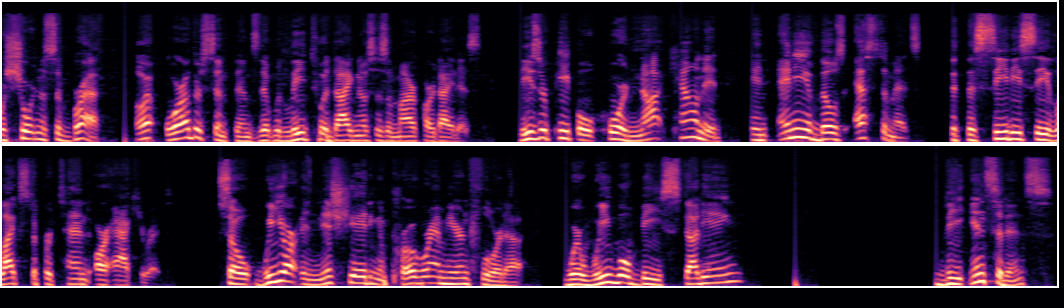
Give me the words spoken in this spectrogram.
or shortness of breath or, or other symptoms that would lead to a diagnosis of myocarditis. These are people who are not counted in any of those estimates that the CDC likes to pretend are accurate. So we are initiating a program here in Florida where we will be studying the incidence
